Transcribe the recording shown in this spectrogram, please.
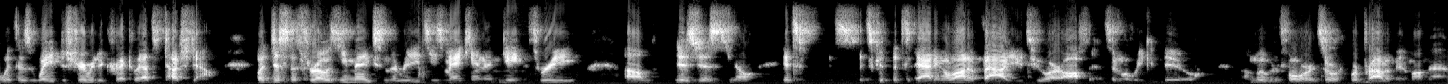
with his weight distributed correctly. That's a touchdown but just the throws he makes and the reads he's making in game three um, is just you know it's, it's it's it's adding a lot of value to our offense and what we can do uh, moving forward. So we're, we're proud of him on that.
